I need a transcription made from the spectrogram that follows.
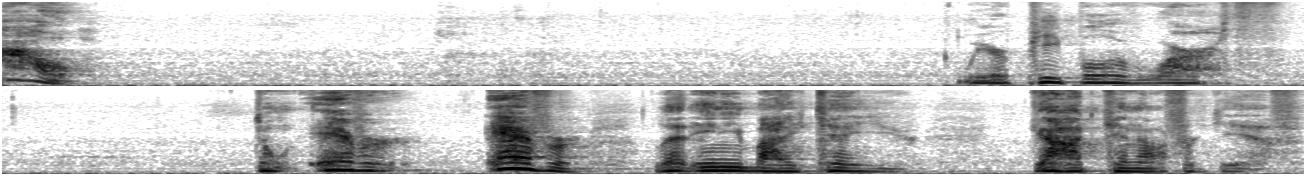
No. We are people of worth. Don't ever, ever let anybody tell you God cannot forgive.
